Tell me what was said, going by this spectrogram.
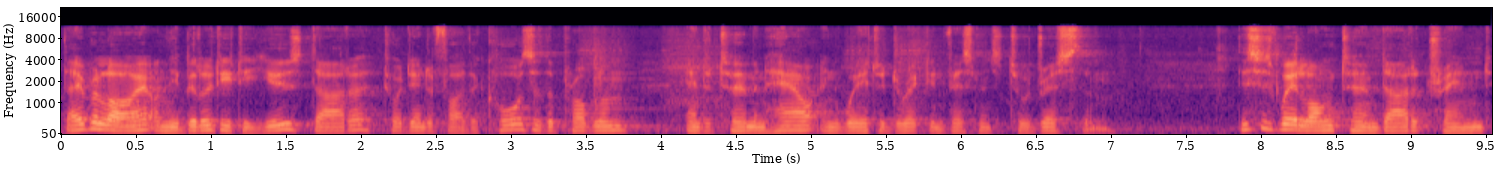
They rely on the ability to use data to identify the cause of the problem and determine how and where to direct investments to address them. This is where long-term data trend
